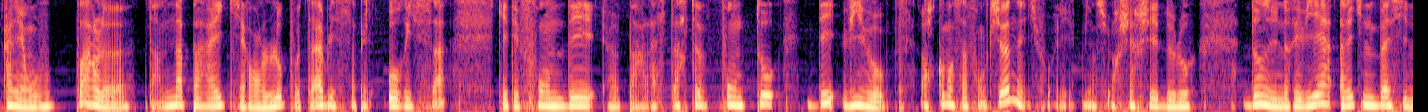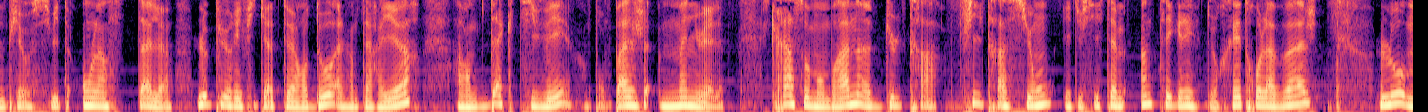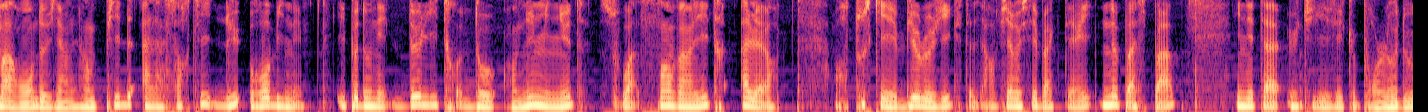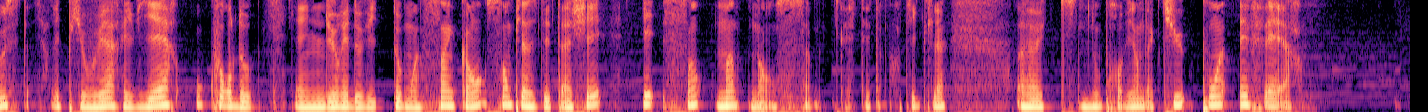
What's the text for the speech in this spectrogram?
Allez, on vous parle d'un appareil qui rend l'eau potable et ça s'appelle Orissa, qui a été fondé euh, par la start-up Fonto des Vivo. Alors comment ça fonctionne? Il faut aller bien sûr chercher de l'eau dans une rivière avec une bassine, puis ensuite on l'installe le purificateur d'eau à l'intérieur avant d'activer un pompage manuel. Grâce aux membranes d'ultra-filtration et du système intégré de rétrolavage, l'eau marron devient limpide à la sortie du robinet. Il peut donner 2 litres d'eau en une minute, soit 120 litres à l'heure. Alors tout ce qui est biologique, c'est-à-dire virus et bactéries, ne passe pas. Il n'est à utiliser que pour l'eau douce, c'est-à-dire les puits ouverts, rivières ou cours d'eau. Il a une durée de vie d'au moins 5 ans, sans pièces détachées et sans maintenance. C'était un article euh, qui nous provient d'actu.fr.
